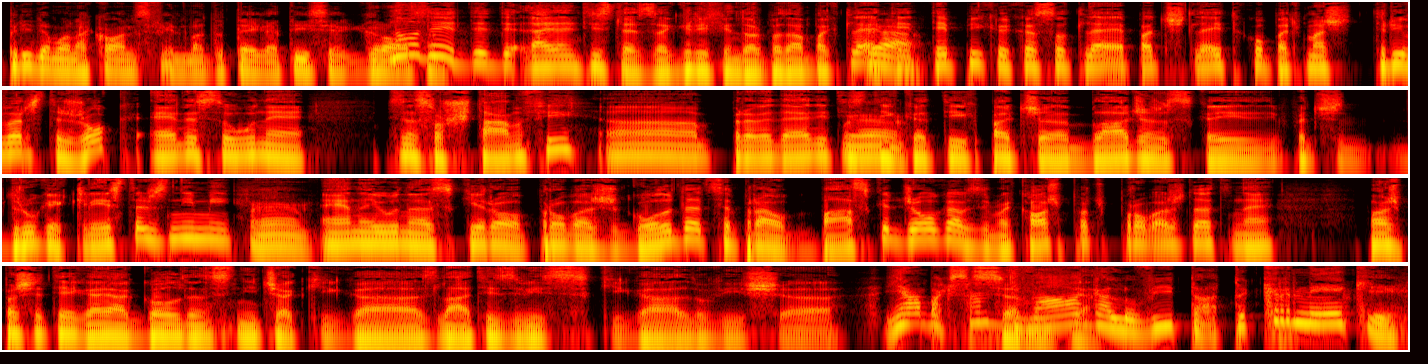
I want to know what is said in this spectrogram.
pridemo na konc filma do tega, ti si grozno. No, de, de, de, ne tiste za Gryffindor, pa, ampak tle, ja. te, te pike, ki so tle, pač tle, tako pač imaš tri vrste žog, ene so une mislim, so štamfi, uh, prevedeni tisti, ja. ki jih pač blažarske, pač druge klester z njimi. Ja. Ena je una, s katero probaš goldet, se pravi basket joga, oziroma koš pač probaš dati. Ne? Paš pa še tega, ja, golden sniča, ki ga zlati zvis, ki ga loviš. Uh, ja, ampak sam dva ga lovita, to je kar neki.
